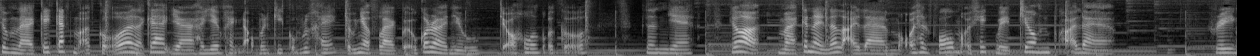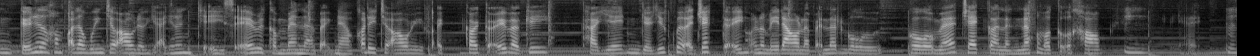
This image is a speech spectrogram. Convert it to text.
Chung là cái cách mở cửa là cái giờ, thời gian hoạt động bên kia cũng rất khác. Chủ nhật là kiểu có rất là nhiều chỗ không mở cửa. Nên, yeah. Nhưng mà mà cái này nó lại là mỗi thành phố, mỗi khác biệt, chứ không phải là riêng kiểu như không phải là nguyên châu Âu được vậy cho nên chị sẽ recommend là bạn nào có đi châu Âu thì phải coi kỹ vào cái thời gian giờ giấc với lại check kỹ mỗi lần đi đâu là phải lên Google, Google Maps check coi là nó có mở cửa không ừ. Yeah. Ừ.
